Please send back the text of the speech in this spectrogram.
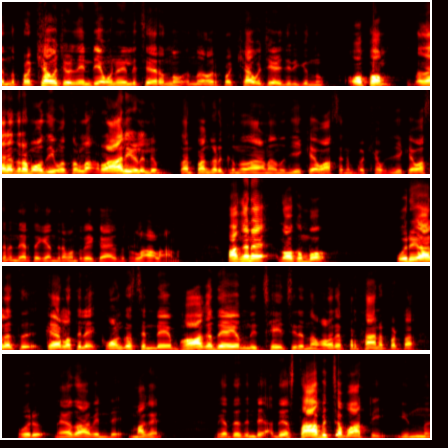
എന്ന് പ്രഖ്യാപിച്ചു കഴിഞ്ഞു. ഇന്ത്യ മുന്നണിയിൽ ചേർന്നു എന്ന് അവർ പ്രഖ്യാപിച്ചു കഴിഞ്ഞിരിക്കുന്നു. ഒപ്പം നരേന്ദ്രമോദിയുമൊത്തുള്ള റാലികളിലും താൻ പങ്കെടുക്കുന്നതാണ് എന്ന് ജി കെ വാസനും പ്രഖ്യാപിച്ചു. ജി കെ വാസനും നേരത്തെ കേന്ദ്രമന്ത്രിയൊക്കെ ആയിരുന്നിട്ടുള്ള ആളാണ്. അപ്പം അങ്ങനെ നോക്കുമ്പോൾ ഒരു കാലത്ത് കേരളത്തിലെ കോൺഗ്രസിന്റെ ഭാഗധേയം നിശ്ചയിച്ചിരുന്ന വളരെ പ്രധാനപ്പെട്ട ഒരു നേതാവിന്റെ മകൻ അദ്ദേഹത്തിന്റെ അദ്ദേഹം സ്ഥാപിച്ച പാർട്ടി ഇന്ന്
